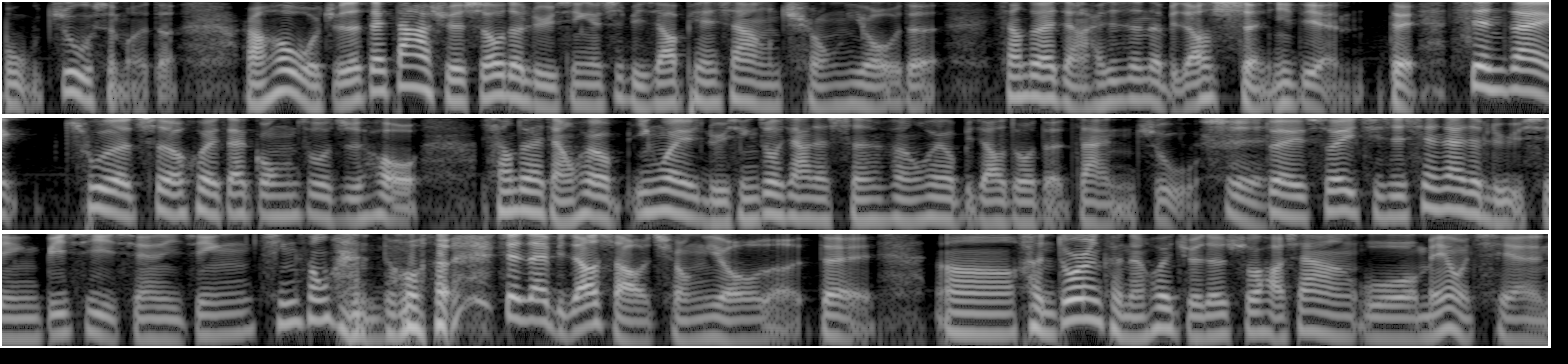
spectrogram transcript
补助什么的。然后我觉得在大学时候的旅行也是比较偏向穷游的，相对来讲还是真的比较省一点。对，现在出了社会，在工作之后。相对来讲，会有因为旅行作家的身份，会有比较多的赞助，是对，所以其实现在的旅行比起以前已经轻松很多了。现在比较少穷游了，对，嗯、呃，很多人可能会觉得说，好像我没有钱，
